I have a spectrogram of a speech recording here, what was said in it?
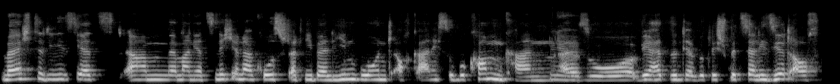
möchte, die es jetzt, ähm, wenn man jetzt nicht in einer Großstadt wie Berlin wohnt, auch gar nicht so bekommen kann. Ja. Also wir sind ja wirklich spezialisiert auf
